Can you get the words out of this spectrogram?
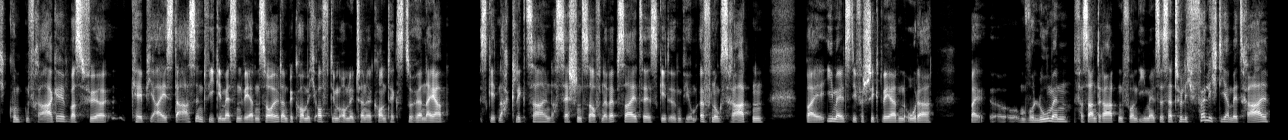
ich Kunden frage, was für KPIs da sind, wie gemessen werden soll, dann bekomme ich oft im Omnichannel-Kontext zu hören, naja, es geht nach Klickzahlen, nach Sessions auf einer Webseite, es geht irgendwie um Öffnungsraten, bei E-Mails, die verschickt werden oder bei, äh, um Volumen, Versandraten von E-Mails. Das ist natürlich völlig diametral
